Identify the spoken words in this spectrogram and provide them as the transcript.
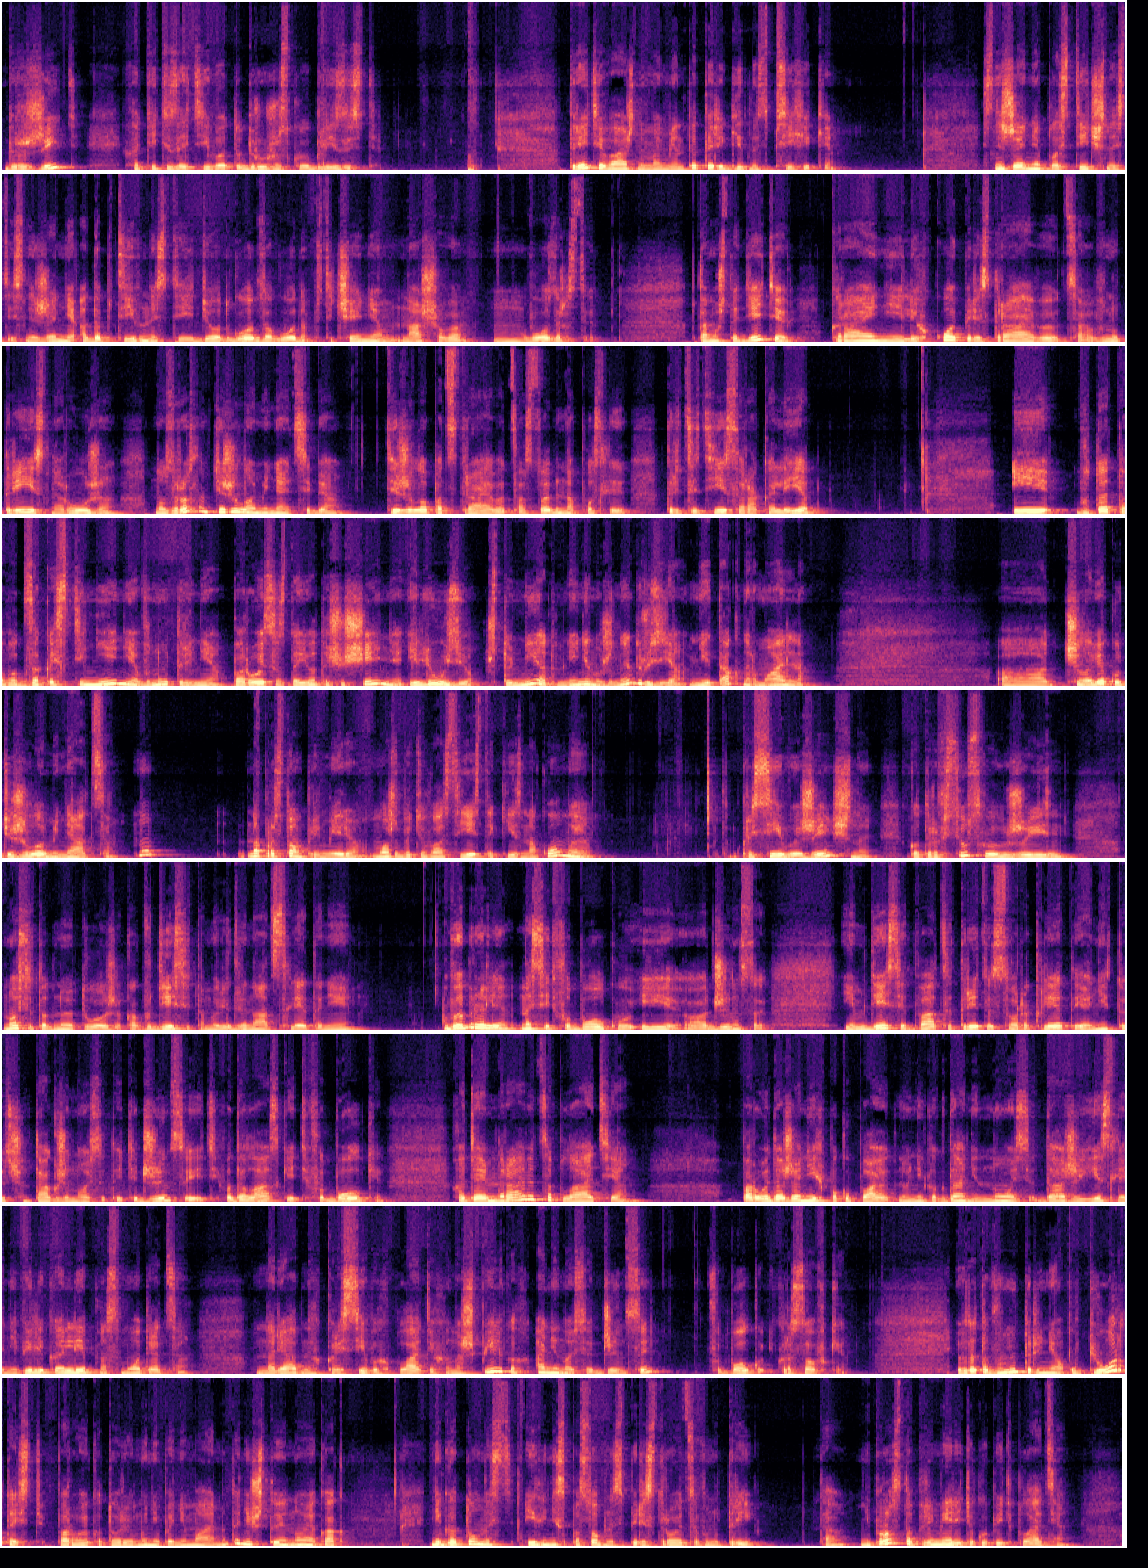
дружить, хотите зайти в эту дружескую близость. Третий важный момент — это ригидность психики. Снижение пластичности, снижение адаптивности идет год за годом с течением нашего возраста. Потому что дети крайне легко перестраиваются внутри и снаружи, но взрослым тяжело менять себя. Тяжело подстраиваться, особенно после 30-40 лет. И вот это вот закостенение внутреннее порой создает ощущение, иллюзию, что нет, мне не нужны друзья, мне и так нормально. А, человеку тяжело меняться. Ну, на простом примере. Может быть, у вас есть такие знакомые, там, красивые женщины, которые всю свою жизнь носят одно и то же, как в 10 там, или 12 лет они выбрали носить футболку и э, джинсы. Им 10, 20, 30, 40 лет, и они точно так же носят эти джинсы, эти водолазки, эти футболки. Хотя им нравятся платья, порой даже они их покупают, но никогда не носят, даже если они великолепно смотрятся в нарядных, красивых платьях и на шпильках, они носят джинсы, футболку и кроссовки. И вот эта внутренняя упертость, порой которую мы не понимаем, это не что иное, как неготовность или неспособность перестроиться внутри. Да? Не просто примерить и купить платье,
